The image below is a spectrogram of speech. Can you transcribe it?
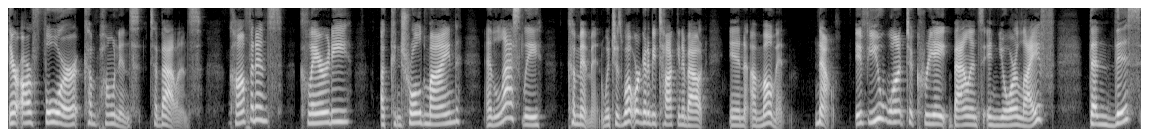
There are four components to balance confidence, clarity, a controlled mind, and lastly, commitment, which is what we're going to be talking about in a moment. Now, if you want to create balance in your life, then this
